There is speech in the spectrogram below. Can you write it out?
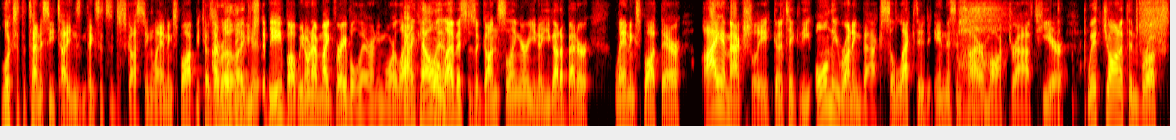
looks at the Tennessee Titans and thinks it's a disgusting landing spot because of really what they like used it. to be. But we don't have Mike Vrabel there anymore. Like Will Levis is a gunslinger. You know, you got a better landing spot there. I am actually going to take the only running back selected in this entire mock draft here with Jonathan Brooks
